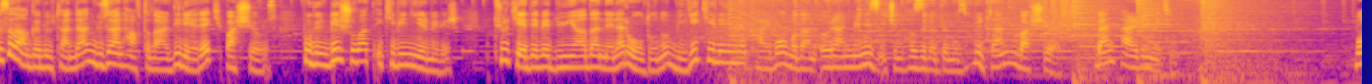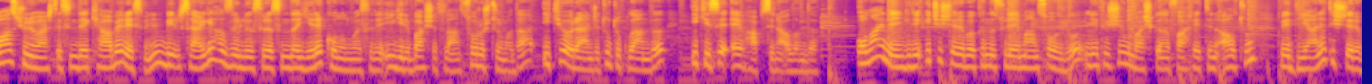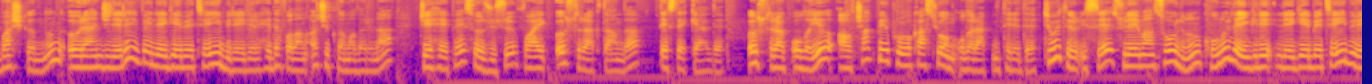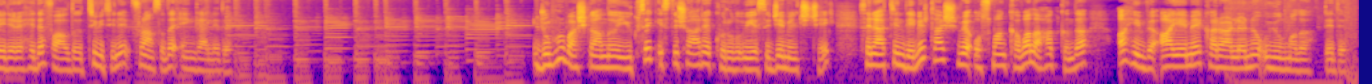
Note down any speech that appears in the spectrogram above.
Kısa Dalga Bülten'den güzel haftalar dileyerek başlıyoruz. Bugün 1 Şubat 2021. Türkiye'de ve dünyada neler olduğunu bilgi kirliliğinde kaybolmadan öğrenmeniz için hazırladığımız bülten başlıyor. Ben Pervin Metin. Boğaziçi Üniversitesi'nde Kabe resminin bir sergi hazırlığı sırasında yere konulmasıyla ilgili başlatılan soruşturmada iki öğrenci tutuklandı, ikisi ev hapsine alındı. Olayla ilgili İçişleri Bakanı Süleyman Soylu, İletişim Başkanı Fahrettin Altun ve Diyanet İşleri Başkanı'nın öğrencileri ve LGBTİ bireyleri hedef alan açıklamalarına CHP sözcüsü Faik Öztrak'tan da destek geldi. Öztrak olayı alçak bir provokasyon olarak niteledi. Twitter ise Süleyman Soylu'nun konuyla ilgili LGBTİ bireyleri hedef aldığı tweetini Fransa'da engelledi. Cumhurbaşkanlığı Yüksek İstişare Kurulu üyesi Cemil Çiçek, Selahattin Demirtaş ve Osman Kavala hakkında AHİM ve AYM kararlarına uyulmalı dedi.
